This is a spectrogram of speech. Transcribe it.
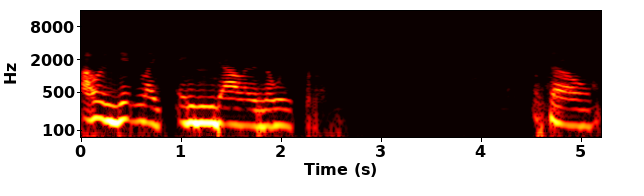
I was getting like eighty dollars a week. So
